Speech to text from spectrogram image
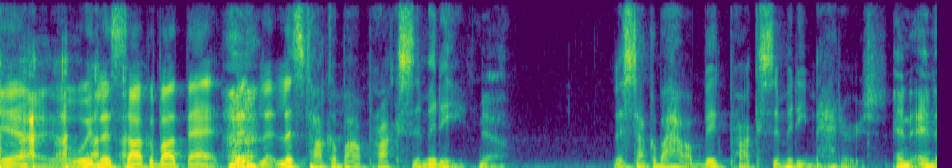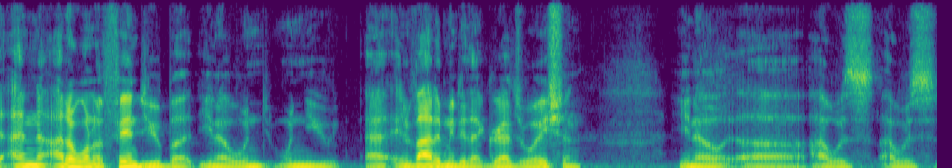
yeah, Wait, let's talk about that. Let, us talk about proximity. yeah. Let's talk about how big proximity matters. And, and and I don't want to offend you, but you know when when you uh, invited me to that graduation, you know uh, I was I was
